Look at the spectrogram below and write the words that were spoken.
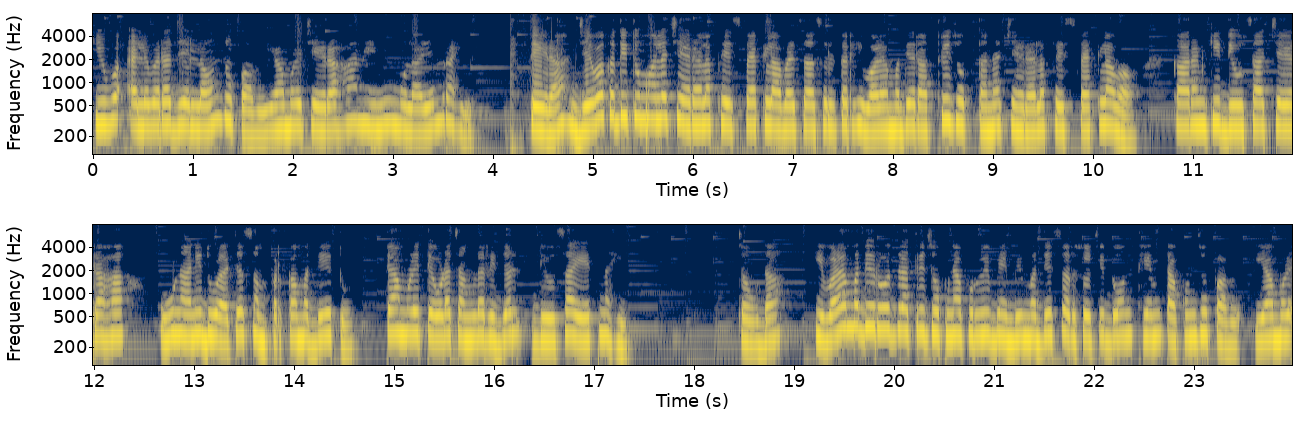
किंवा ॲलोवेरा जेल लावून झोपावे. यामुळे चेहरा हा नेहमी मुलायम राहील. तेरा जेव्हा कधी तुम्हाला चेहऱ्याला फेस पॅक लावायचा असेल तर हिवाळ्यामध्ये रात्री झोपताना चेहऱ्याला फेस पॅक लावावा. कारण की दिवसा चेहरा हा ऊन आणि धुळाच्या संपर्कामध्ये येतो. त्यामुळे तेवढा चांगला रिझल्ट दिवसा येत नाही. चौदा हिवाळ्यामध्ये रोज रात्री झोपण्यापूर्वी बेंबीमध्ये सरसोचे दोन थेंब टाकून झोपावे. यामुळे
